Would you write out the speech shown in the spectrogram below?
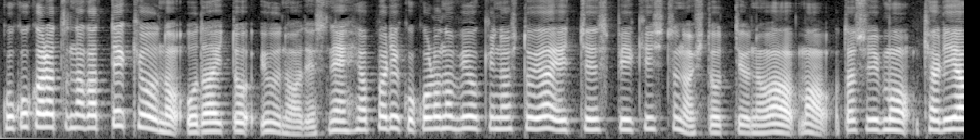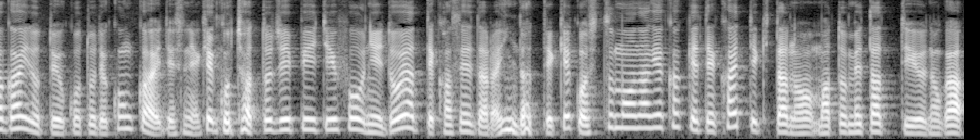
ここからつながって今日のお題というのはですねやっぱり心の病気の人や HSP 気質の人っていうのは、まあ、私もキャリアガイドということで今回ですね結構チャット GPT-4 にどうやって稼いだらいいんだって結構質問を投げかけて帰ってきたのをまとめたっていうのが、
